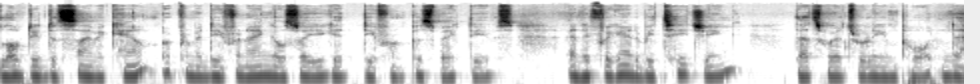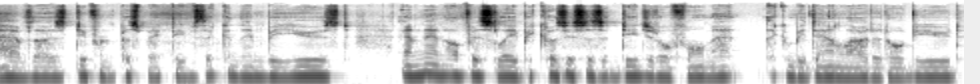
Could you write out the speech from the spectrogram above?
logged into the same account but from a different angle so you get different perspectives. And if we're going to be teaching, that's where it's really important to have those different perspectives that can then be used. And then, obviously, because this is a digital format that can be downloaded or viewed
